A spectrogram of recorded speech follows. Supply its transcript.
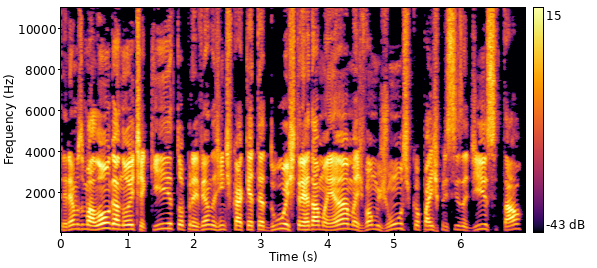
teremos uma longa noite aqui, tô prevendo a gente ficar aqui até duas, três da manhã, mas vamos juntos, porque o país precisa disso e tal.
